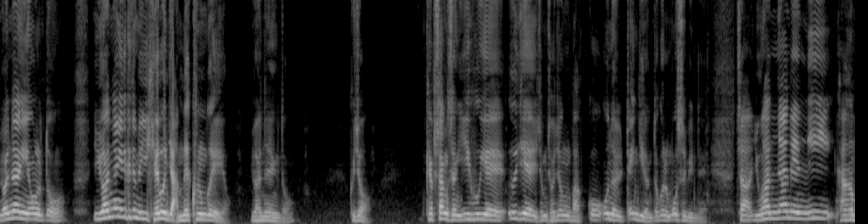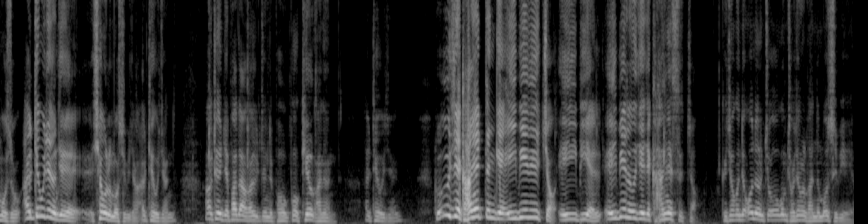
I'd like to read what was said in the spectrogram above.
유한양이 오늘 또, 유한양이 이렇게 되면 이 갭은 이제 안 메꾸는 거예요. 유한양도. 그죠? 갭 상승 이후에 어제 좀 조정받고 오늘 땡기는 또 그런 모습인데. 자, 유한양행이 강한 모습. 알테우젠은 이제 세우는 모습이죠. 알테우젠. 알테우젠 바닥을 이제 보고 기어가는 알테우젠. 그 어제 강했던 게 ABL이었죠. ABL. ABL은 어제 이제 강했었죠. 그죠? 근데 오늘은 조금 조정을 받는 모습이에요.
